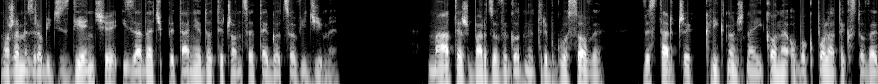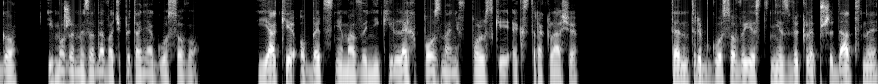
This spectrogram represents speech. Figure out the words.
Możemy zrobić zdjęcie i zadać pytanie dotyczące tego, co widzimy. Ma też bardzo wygodny tryb głosowy. Wystarczy kliknąć na ikonę obok pola tekstowego i możemy zadawać pytania głosowo. Jakie obecnie ma wyniki Lech Poznań w polskiej ekstraklasie? Ten tryb głosowy jest niezwykle przydatny,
